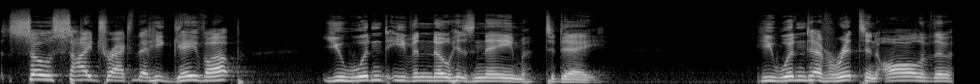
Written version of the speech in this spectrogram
so sidetracked that he gave up, you wouldn't even know his name today. He wouldn't have written all of the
